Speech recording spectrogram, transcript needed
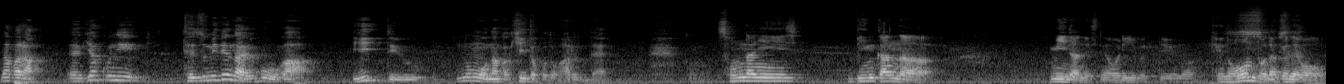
だからえ逆に手摘みでない方がいいっていうのもなんか聞いたことがあるんで、そんなに敏感な実なんですねオリーブっていうのは。手の温度だけでも。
